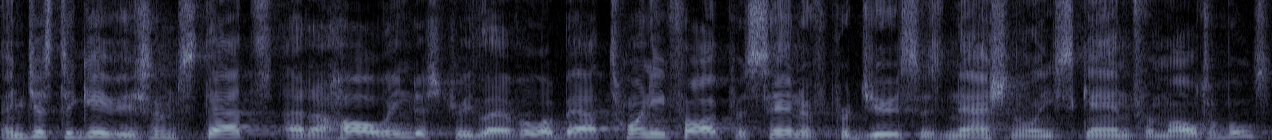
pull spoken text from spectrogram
And just to give you some stats at a whole industry level, about 25% of producers nationally scan for multiples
